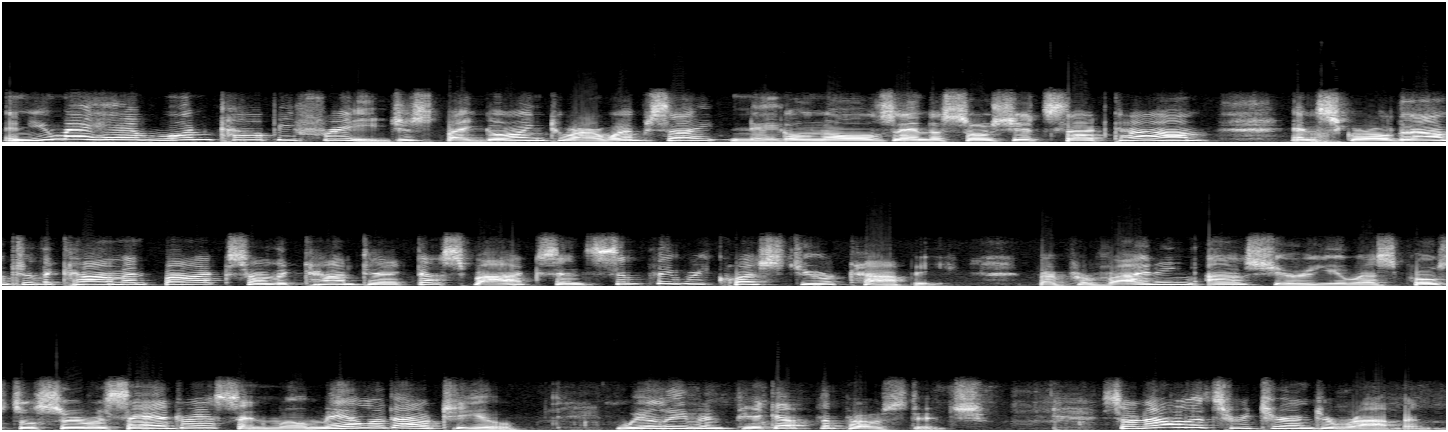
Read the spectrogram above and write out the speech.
And you may have one copy free just by going to our website, nagelknowlesandassociates.com, and scroll down to the comment box or the contact us box and simply request your copy by providing us your U.S. Postal Service address and we'll mail it out to you. We'll even pick up the postage. So now let's return to Robin.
